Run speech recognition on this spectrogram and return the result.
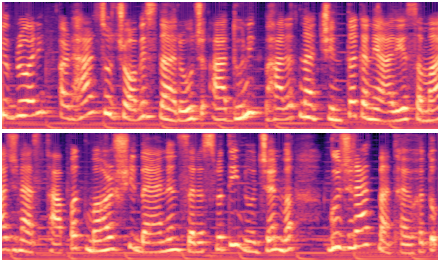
ફેબ્રુઆરી અઢારસો ચોવીસના રોજ આધુનિક ભારતના ચિંતક અને આર્ય સમાજના સ્થાપક મહર્ષિ દયાનંદ સરસ્વતીનો જન્મ ગુજરાતમાં થયો હતો.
